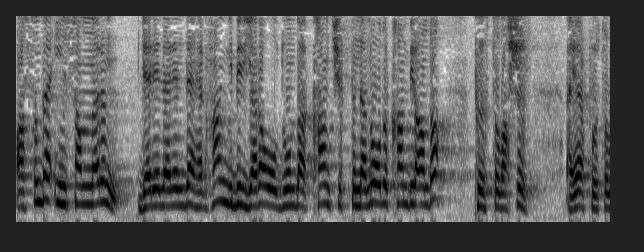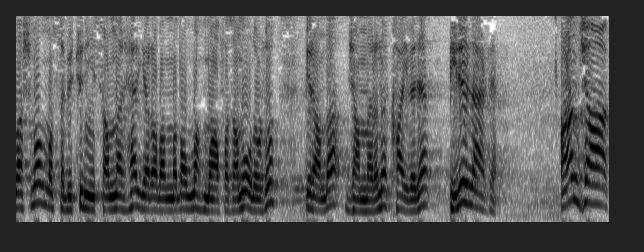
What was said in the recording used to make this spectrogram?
Aslında insanların derilerinde herhangi bir yara olduğunda, kan çıktığında ne olur? Kan bir anda pıhtılaşır. Eğer pıhtılaşma olmasa bütün insanlar her yaralanmada Allah muhafaza ne olurdu? Bir anda canlarını kaybedebilirlerdi. Ancak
